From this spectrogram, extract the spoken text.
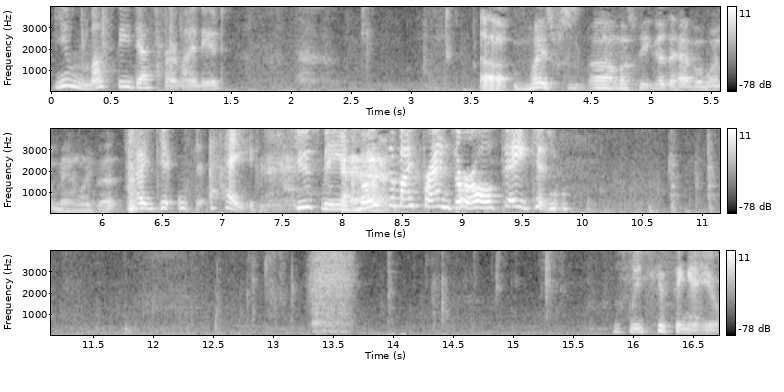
you must be desperate, my dude. Uh, must, uh, must be good to have a wingman like that. I get, hey, excuse me. Most of my friends are all taken. It was me hissing at you.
